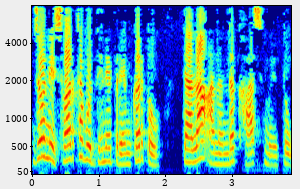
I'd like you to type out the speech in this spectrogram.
जो निस्वार्थ बुद्धीने प्रेम करतो त्याला आनंद खास मिळतो.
